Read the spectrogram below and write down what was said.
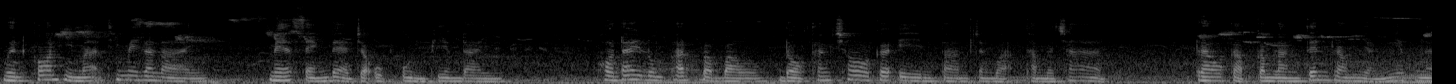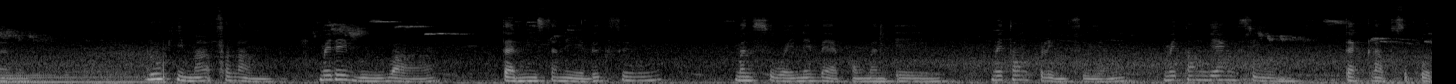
เหมือนก้อนหิมะที่ไม่ละลาย แม้แสงแดดจะอบอุ่นเพียงใด อได้ลมพัดเบาๆ ดอกทั้งช่อก็เอนตามจังหวะธรรมชาติ เรากับกำลังเต้นรำอย่างเงียบงัน ลูกหิมะฝรั่งไม่ได้หวือหวา แต่มีเสน่ห์ลึกซึ้ง มันสวยในแบบของมันเอง ไม่ต้องเปล่งเสียง ไม่ต้องแย่งซีน แต่กลับสะกด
